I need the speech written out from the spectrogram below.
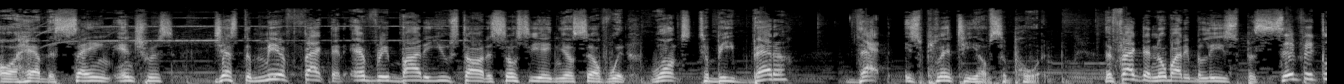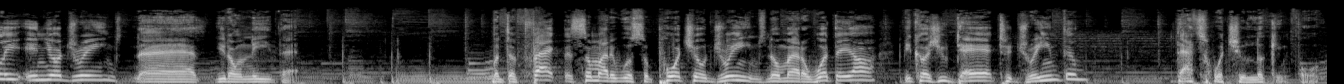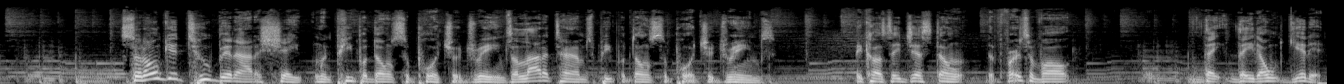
or have the same interests. Just the mere fact that everybody you start associating yourself with wants to be better, that is plenty of support. The fact that nobody believes specifically in your dreams, nah, you don't need that. But the fact that somebody will support your dreams no matter what they are because you dared to dream them, that's what you're looking for. So don't get too bent out of shape when people don't support your dreams. A lot of times people don't support your dreams because they just don't. First of all, they they don't get it.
